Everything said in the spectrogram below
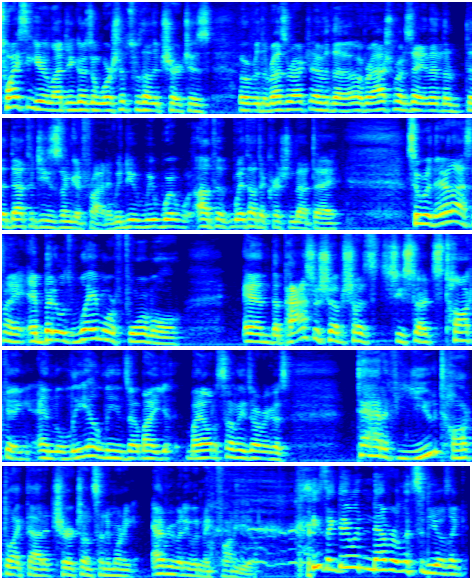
Twice a year, Legend goes and worships with other churches over the resurrection, over the over Ash Wednesday, and then the, the death of Jesus on Good Friday. We do we were with other, Christians that day. So we're there last night, but it was way more formal. And the pastor shows up, she starts talking, and Leah leans over, my, my oldest son leans over and goes, Dad, if you talked like that at church on Sunday morning, everybody would make fun of you. He's like, they would never listen to you. I was like,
